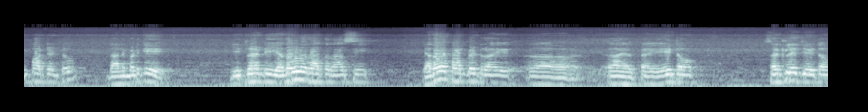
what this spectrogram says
ఇంపార్టెంట్. దాన్ని బట్టి ఇట్లాంటి ఎదవలు రాత రాసి ఎదవ పాంప్లెట్ రాయి వేయటం సర్క్యులేట్ చేయటం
